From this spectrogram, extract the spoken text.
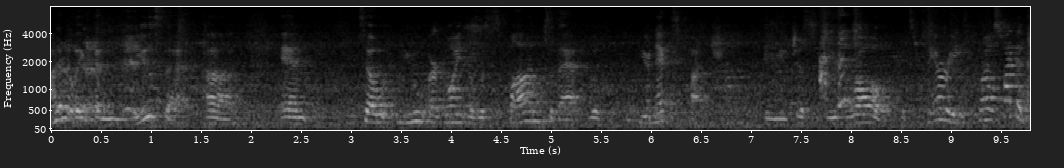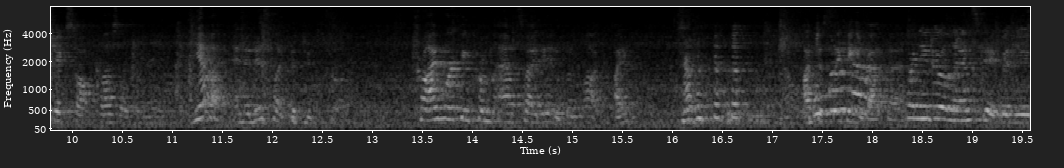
I really can use that. Uh, and so you are going to respond to that with your next touch. And you just, you roll. It's very, Well, it's like a jigsaw puzzle to me. yeah, and it is like a jigsaw. Try working from the outside in. Good luck. I, I'm just thinking about that. When you do a landscape and you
